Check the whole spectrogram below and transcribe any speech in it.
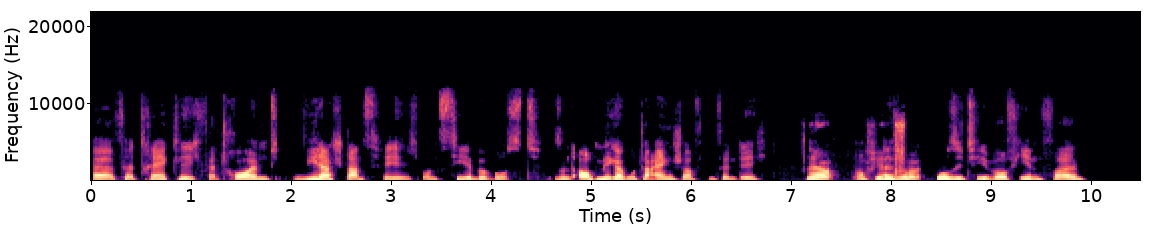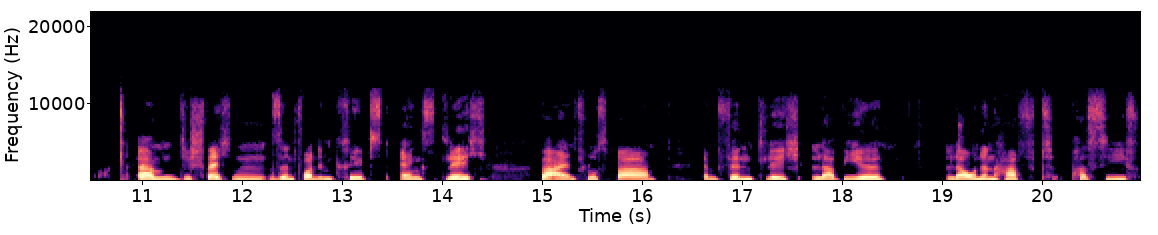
äh, verträglich, verträumt, widerstandsfähig und zielbewusst. Sind auch mega gute Eigenschaften, finde ich. Ja, auf jeden Also Fall. positive auf jeden Fall. Ähm, die Schwächen sind von dem Krebs ängstlich, beeinflussbar, empfindlich, labil, launenhaft, passiv,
